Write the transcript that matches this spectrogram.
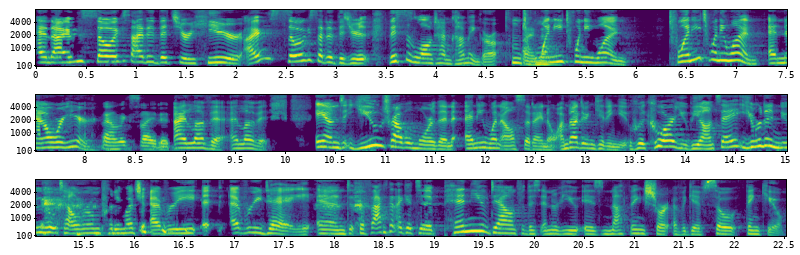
and I'm so excited that you're here. I'm so excited that you're. This is a long time coming, girl. From 2021 2021 and now we're here. I'm excited. I love it. I love it. And you travel more than anyone else that i know. I'm not even kidding you. Like who are you beyonce? You're in a new hotel room pretty much every every day. And the fact that i get to pin you down for this interview is nothing short of a gift. So thank you.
